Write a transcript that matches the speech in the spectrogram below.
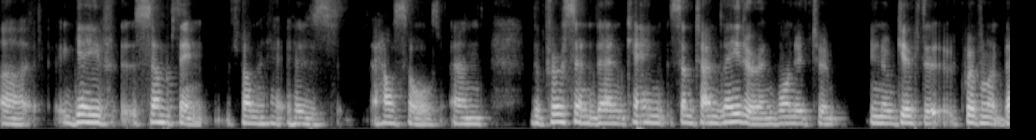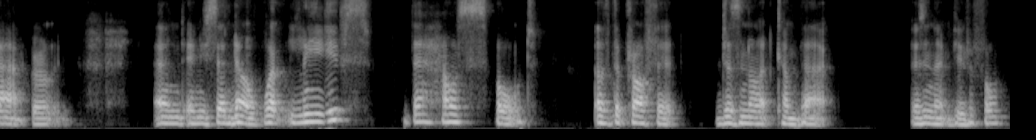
uh, gave something from his household, and the person then came sometime later and wanted to, you know, give the equivalent back, or, and and he said, no, what leaves the household of the prophet does not come back. Isn't that beautiful?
